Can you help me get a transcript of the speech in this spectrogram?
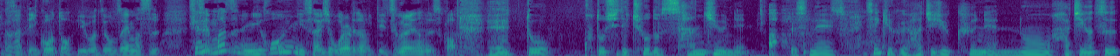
伺っていこうということでございます。先生まず日本に最初来られたのっていつぐらいなんですか？えー、っと今年でちょうど30年ですね。1989年の8月。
